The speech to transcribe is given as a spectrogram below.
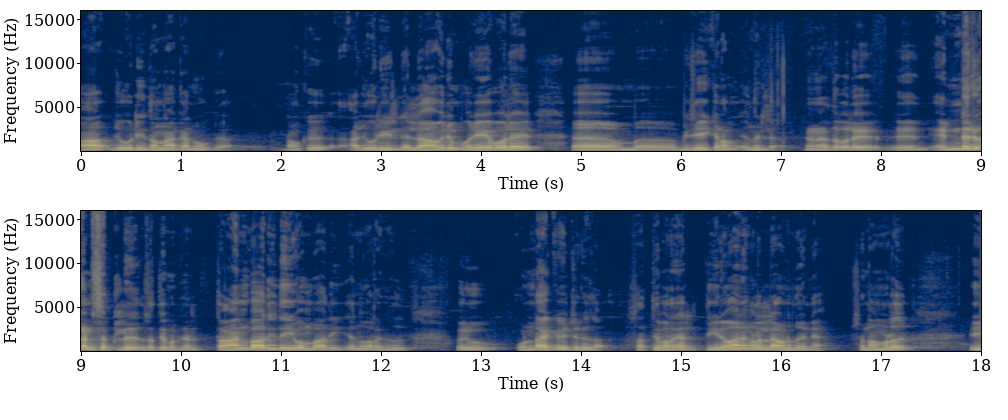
ആ ജോലി നന്നാക്കാൻ നോക്കുക. നമുക്ക് ആ ജോലിയിൽ എല്ലാവരും ഒരേപോലെ വിജയിക്കണം എന്നില്ല. ഞാൻ അതുപോലെ എന്റെ ഒരു കൺസെപ്റ്റിൽ സത്യം പറഞ്ഞാൽ താൻ ബാധി ദൈവം ബാധി എന്ന് പറയുന്നത് ഒരു ഉണ്ടാക്കി വെച്ചൊരിതാണ് സത്യം പറഞ്ഞാൽ തീരുമാനങ്ങളെല്ലാം അവിടുന്ന് തന്നെയാണ് പക്ഷെ നമ്മൾ ഈ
